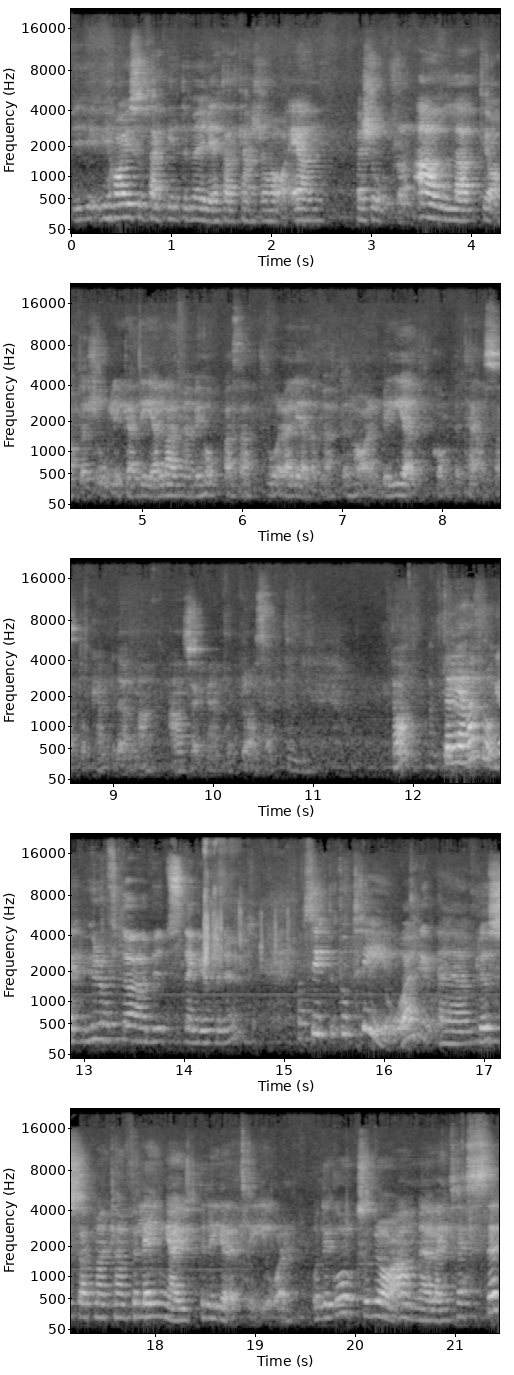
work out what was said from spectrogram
vi, vi har ju som sagt inte möjlighet att kanske ha en person från alla teaterns olika delar men vi hoppas att våra ledamöter har en bred kompetens så att de kan bedöma ansökningar på ett bra sätt. Ja, ställ gärna frågor. Hur ofta byts den gruppen ut? De sitter på tre år eh, plus att man kan förlänga ytterligare tre år. Och det går också bra att anmäla intresse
